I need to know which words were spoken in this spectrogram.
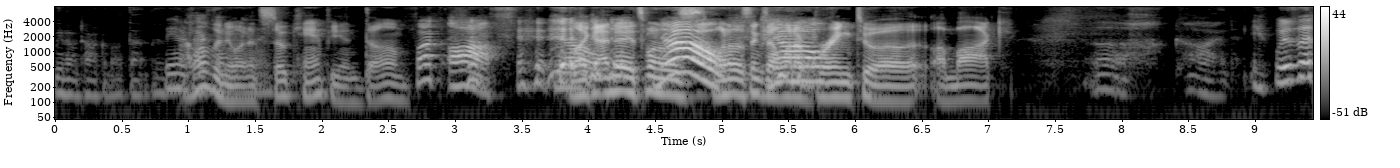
we don't talk about that movie. We don't I love the new it one. It's so campy and dumb. Fuck off. No. Like I know it's one of No! those one of those things I want No! to bring to a, a mock. Oh God. It was a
